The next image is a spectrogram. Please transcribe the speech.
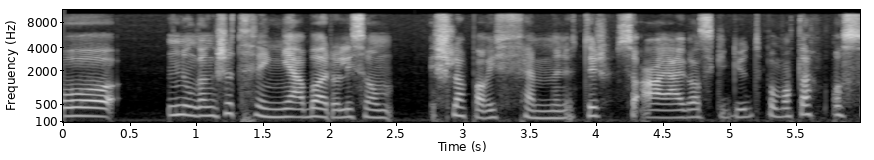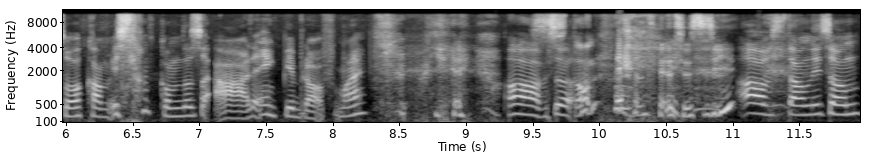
Og noen ganger så trenger jeg bare å liksom slappe av i fem minutter, så er jeg ganske good, på en måte. Og så kan vi snakke om det, og så er det egentlig bra for meg. Avstand, er det det du sier? Avstand i sånn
